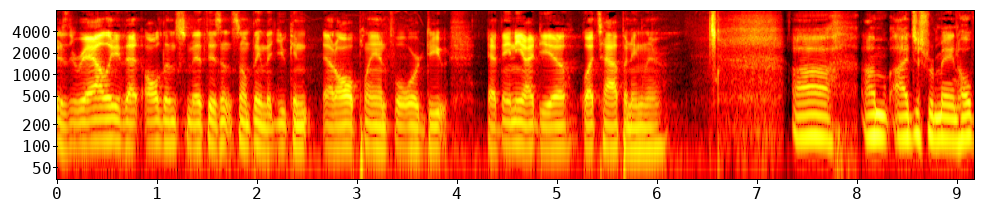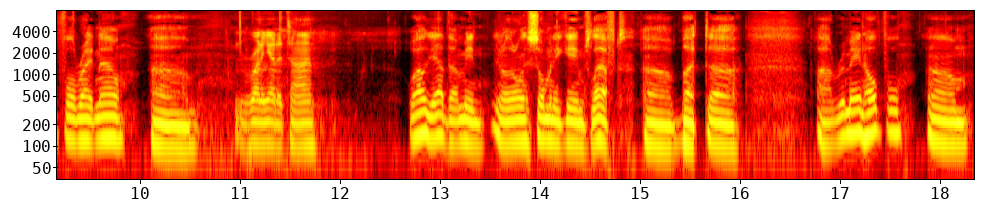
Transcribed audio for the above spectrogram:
is the reality that Aldon Smith isn't something that you can at all plan for? Do you have any idea what's happening there? Uh, I'm I just remain hopeful right now. Um, You're running out of time. Well, yeah, I mean, you know, there are only so many games left, uh, but uh, uh, remain hopeful. Um,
